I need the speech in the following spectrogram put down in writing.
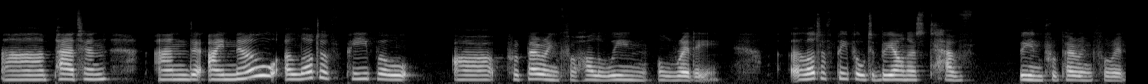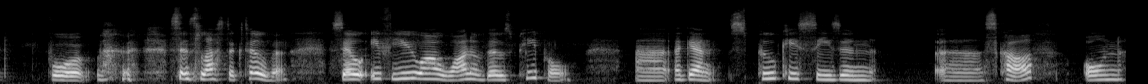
uh, pattern, and I know a lot of people are preparing for Halloween already. A lot of people, to be honest, have been preparing for it for since last October. So if you are one of those people, uh, again, spooky season uh, scarf on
